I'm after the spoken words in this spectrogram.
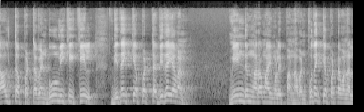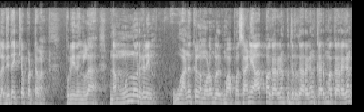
தாழ்த்தப்பட்டவன் பூமிக்கு கீழ் விதைக்கப்பட்ட விதையவன். மீண்டும் மரமாய் முளைப்பான். அவன் புதைக்கப்பட்டவன் அல்ல விதைக்கப்பட்டவன். புரியுதுங்களா? நம் முன்னோர்களின் அணுக்கள் நம்ம உடம்புல இருக்குமா அப்போ சனி ஆத்மகாரகன் பிதிர்காரகன் கர்மகாரகன்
